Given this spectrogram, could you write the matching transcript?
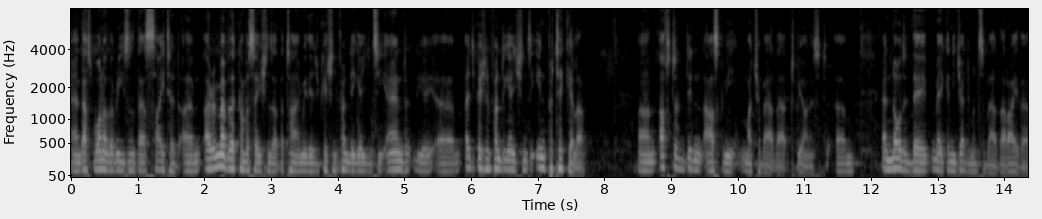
And that's one of the reasons that's cited. Um, I remember the conversations at the time with the Education Funding Agency and the um, Education Funding Agency in particular. Um, Ofsted didn't ask me much about that, to be honest, um, and nor did they make any judgments about that either.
